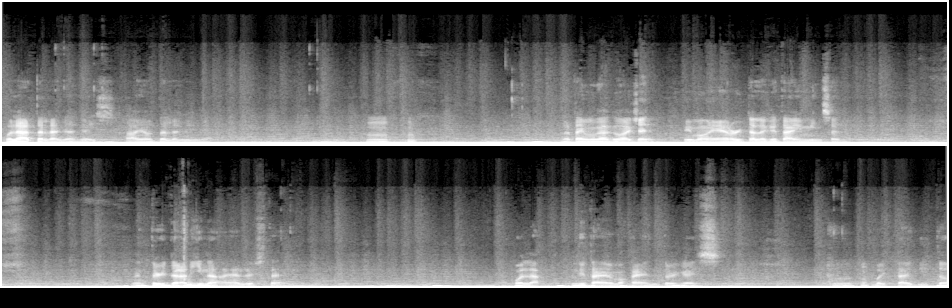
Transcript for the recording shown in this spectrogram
Wala talaga, guys. Ayaw talaga niya. Mhm. Wala tayong magagawa dyan. May mga error talaga tayo minsan. Enter the arena, I understand. Wala. Hindi tayo maka-enter, guys. Mhm, Balik tayo dito.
